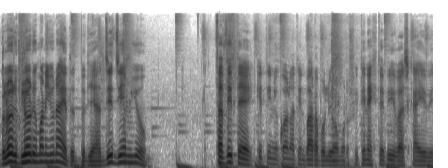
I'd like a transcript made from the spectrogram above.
Glory Glory Man United, παιδιά. GGMU. Θα δείτε και την εικόνα την πάρα πολύ όμορφη. Την έχετε δει βασικά ήδη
